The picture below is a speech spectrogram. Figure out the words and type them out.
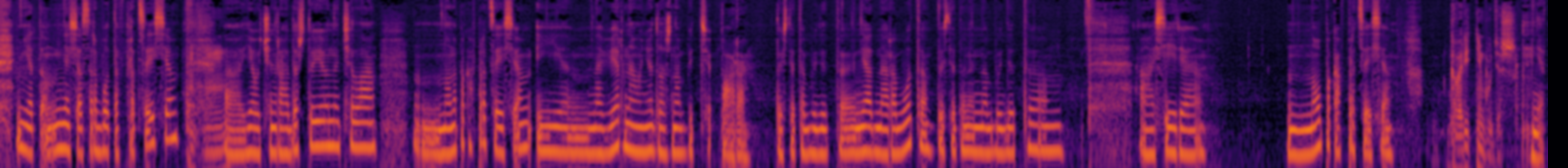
Нет, у меня сейчас работа в процессе. Uh-huh. Я очень рада, что я ее начала. Но она пока в процессе. И, наверное, у нее должна быть пара то есть это будет э, не одна работа, то есть это, наверное, будет э, э, серия, но пока в процессе. Говорить не будешь? Нет.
